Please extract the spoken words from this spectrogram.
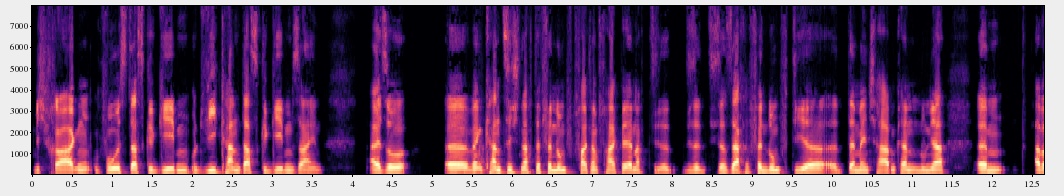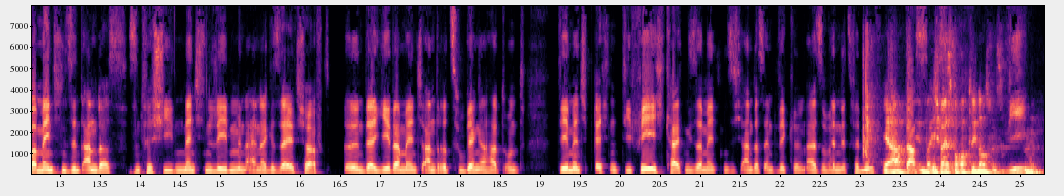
mich fragen, wo ist das gegeben und wie kann das gegeben sein? Also, äh, wenn Kant sich nach der Vernunft fragt, dann fragt er ja nach dieser, dieser, dieser Sache Vernunft, die äh, der Mensch haben kann. Nun ja, ähm, aber Menschen sind anders, sind verschieden. Menschen leben in einer Gesellschaft, in der jeder Mensch andere Zugänge hat und dementsprechend die Fähigkeiten dieser Menschen sich anders entwickeln. Also wenn jetzt Vernunft ja, das ich weiß, worauf du hinaus willst. Wie mhm.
